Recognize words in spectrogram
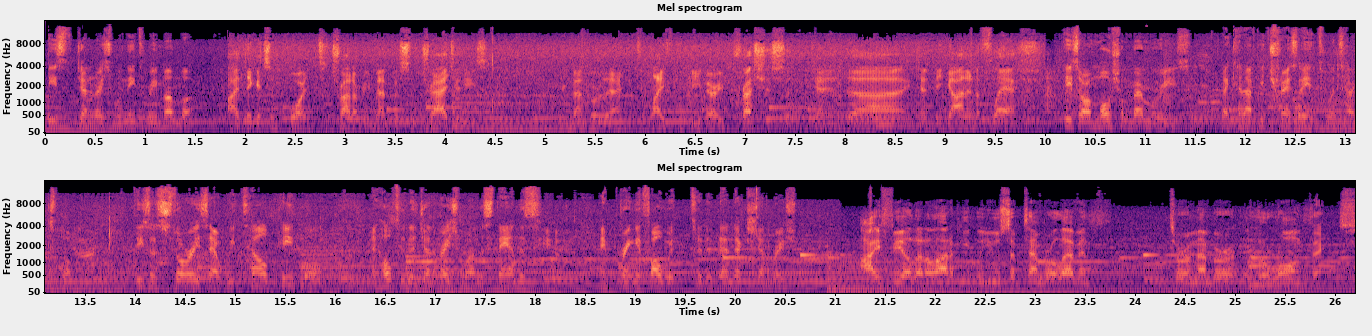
These generations will need to remember. I think it's important to try to remember some tragedies and remember that life can be very precious and can, uh, can be gone in a flash. These are emotional memories that cannot be translated into a textbook. These are stories that we tell people, and hopefully the generation will understand this here and bring it forward to the, next generation. I feel that a lot of people use September 11th to remember the wrong things,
